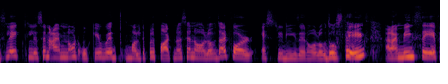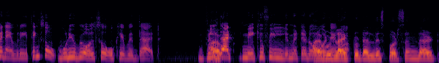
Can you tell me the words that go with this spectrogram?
is like, listen, I'm not okay with multiple partners and all of that for STDs and all of those things, and I'm being safe and everything. So would you be also okay with that? Will I- that make you feel limited or I whatever? would like to tell this person that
